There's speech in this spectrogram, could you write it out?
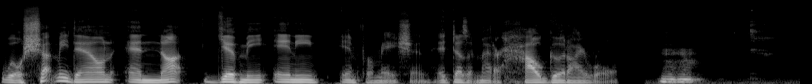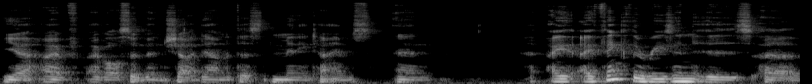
will shut me down and not give me any information. It doesn't matter how good I roll. Mm-hmm. Yeah, I've I've also been shot down at this many times, and I I think the reason is uh,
